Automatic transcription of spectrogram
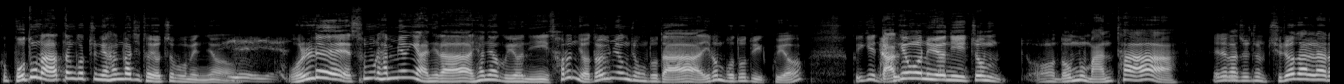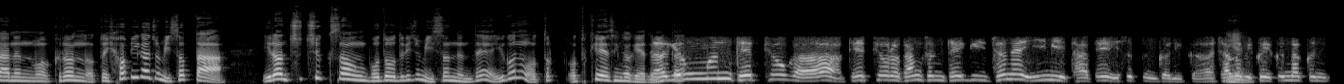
그 보도 나왔던 것 중에 한 가지 더 여쭤보면요. 예, 예. 원래 21명이 아니라 현역 의원이 38명 정도다. 이런 보도도 있고요. 그 이게 나경원 의원이 좀 어, 너무 많다. 이래가지고 좀 줄여달라라는 뭐 그런 어떤 협의가 좀 있었다. 이런 추측성 보도들이 좀 있었는데 이거는 어떠, 어떻게 생각해야 됩니까? 나경원 대표가 대표로 당선되기 전에 이미 다 돼 있었던 거니까 작업이 예. 거의 끝났 건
